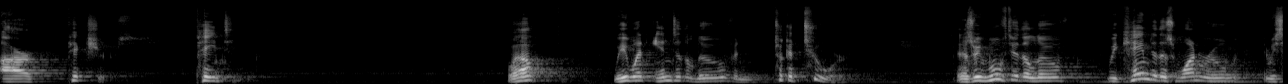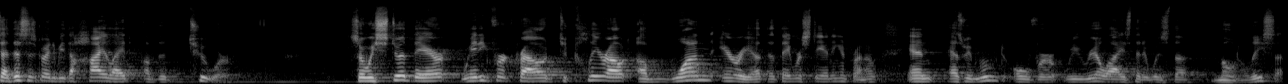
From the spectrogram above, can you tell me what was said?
are pictures, paintings. Well, we went into the Louvre and took a tour. And as we moved through the Louvre, we came to this one room and we said, This is going to be the highlight of the tour. So we stood there waiting for a crowd to clear out of one area that they were standing in front of. And as we moved over, we realized that it was the Mona Lisa.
